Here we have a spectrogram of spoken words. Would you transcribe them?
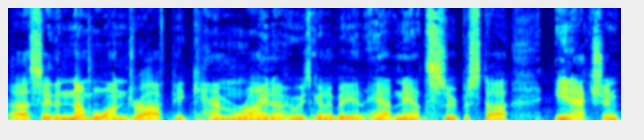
Uh, see the number one draft pick, Cam Rayner, who is going to be an out-and-out superstar in action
